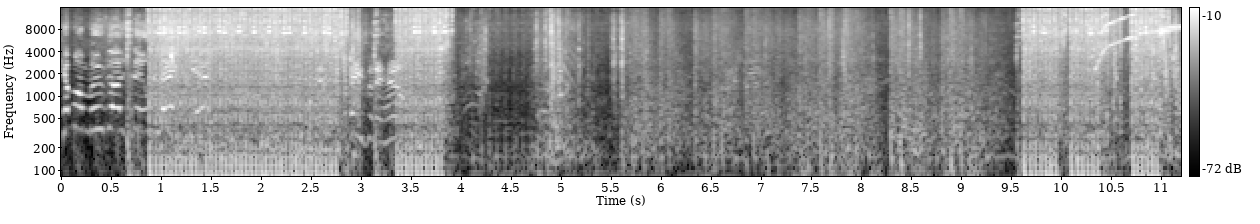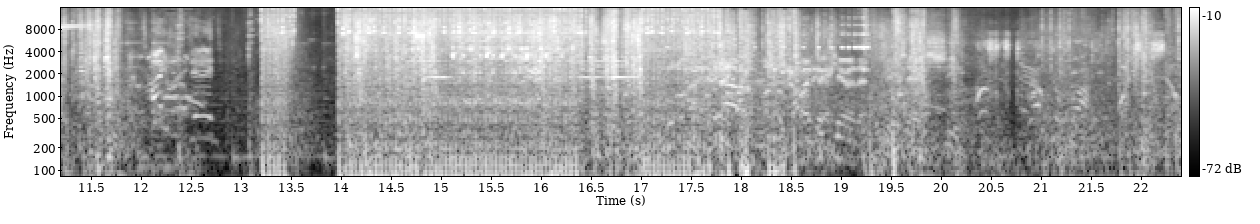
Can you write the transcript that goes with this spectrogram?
Come on, move those little legs, yeah? Taser to hell. Taser's dead. Took care of that bitch ass Shield. Fuck you, Shield.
